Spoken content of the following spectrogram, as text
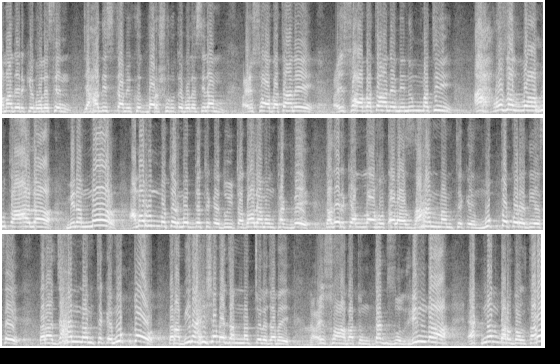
আমাদেরকে বলেছেন যে, হাদিসটা আমি খুদবার শুরুতে বলেছিলাম, ইসাবাতানে ইসাবাতানে মিন উম্মতি আমার মধ্যে থেকে দুইটা দল এমন থাকবে, তাদেরকে আল্লাহ তাআলা জাহান্নাম থেকে মুক্ত করে দিয়েছে। তারা জাহান্নাম থেকে মুক্ত, তারা বিনা হিসাবে জান্নাত চলে যাবে। হিন্দা। এক নাম্বার দল তারা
